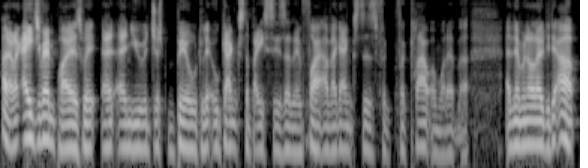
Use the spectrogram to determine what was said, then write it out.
I don't know, like Age of Empires, where, and, you would just build little gangster bases and then fight other gangsters for, for clout and whatever. And then when I loaded it up,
